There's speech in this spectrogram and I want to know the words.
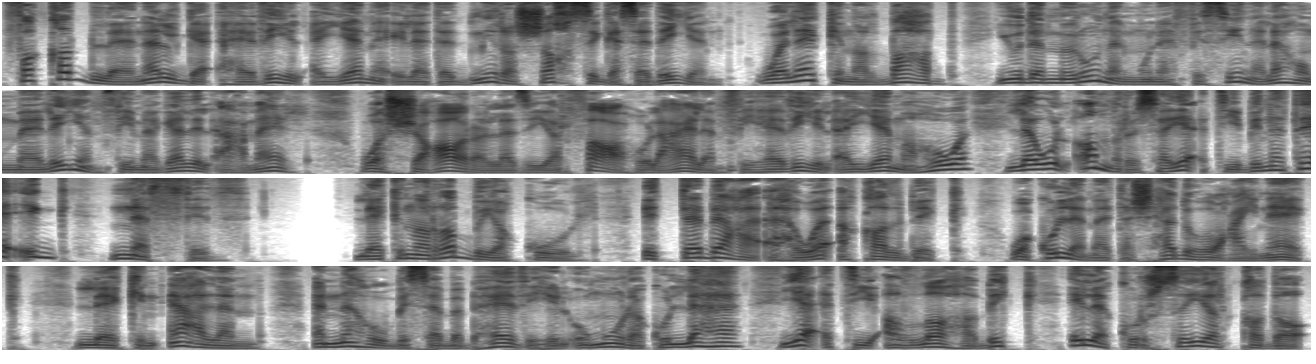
فقد لا نلجأ هذه الأيام إلى تدمير الشخص جسديا ولكن البعض يدمرون المنافسين لهم ماليا في مجال الأعمال. والشعار الذي يرفعه العالم في هذه الأيام هو لو الأمر سيأتي بنتائج نفذ. لكن الرب يقول اتبع أهواء قلبك وكل ما تشهده عيناك لكن اعلم أنه بسبب هذه الأمور كلها يأتي الله بك إلى كرسي القضاء.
